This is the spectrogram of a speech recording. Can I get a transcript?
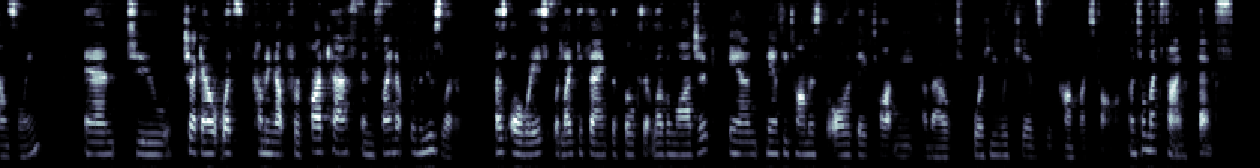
Counseling, and to check out what's coming up for podcasts and sign up for the newsletter. As always, would like to thank the folks at Love and Logic and Nancy Thomas for all that they've taught me about working with kids with complex trauma. Until next time, thanks.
